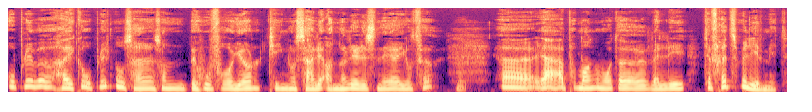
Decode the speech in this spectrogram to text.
opplever, har jeg ikke opplevd noe særlig sånn behov for å gjøre ting noe særlig annerledes enn det jeg har gjort før. Mm. Jeg, jeg, er på mange måter veldig tilfreds med livet mitt.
